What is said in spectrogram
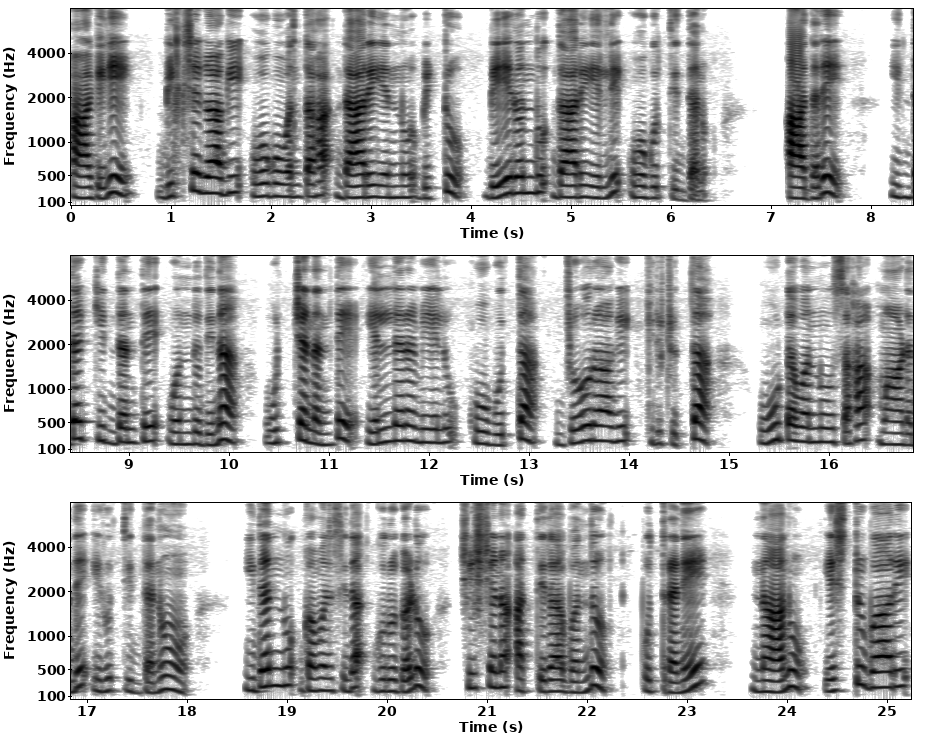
ಹಾಗೆಯೇ ಭಿಕ್ಷೆಗಾಗಿ ಹೋಗುವಂತಹ ದಾರಿಯನ್ನು ಬಿಟ್ಟು ಬೇರೊಂದು ದಾರಿಯಲ್ಲಿ ಹೋಗುತ್ತಿದ್ದನು. ಆದರೆ ಇದ್ದಕ್ಕಿದ್ದಂತೆ ಒಂದು ದಿನ ಹುಚ್ಚನಂತೆ ಎಲ್ಲರ ಮೇಲೂ ಕೂಗುತ್ತಾ ಜೋರಾಗಿ ಕಿರುಚುತ್ತಾ ಊಟವನ್ನು ಸಹ ಮಾಡದೆ ಇರುತ್ತಿದ್ದನು. ಇದನ್ನು ಗಮನಿಸಿದ ಗುರುಗಳು, ಶಿಷ್ಯನ ಹತ್ತಿರ ಬಂದು, ಪುತ್ರನೇ, ನಾನು ಎಷ್ಟು ಬಾರಿ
